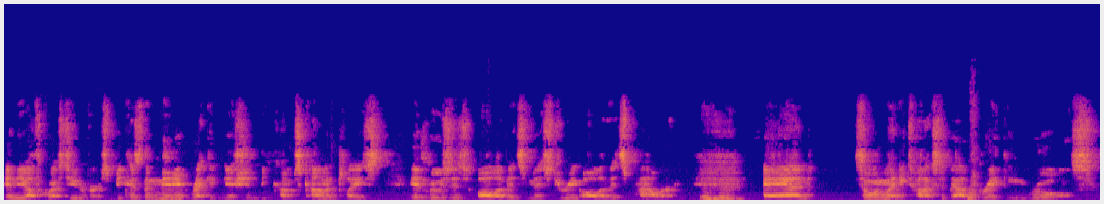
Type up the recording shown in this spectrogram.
in the ElfQuest universe because the minute recognition becomes commonplace, it loses all of its mystery, all of its power. Mm-hmm. And so when Wendy talks about breaking rules,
